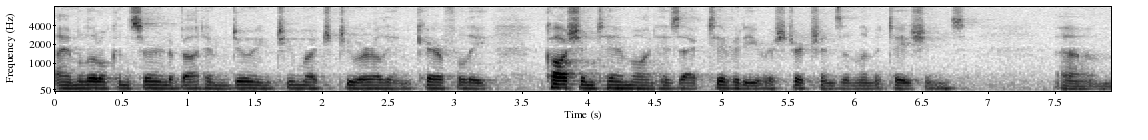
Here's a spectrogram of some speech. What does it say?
I am a little concerned about him doing too much too early and carefully cautioned him on his activity restrictions and limitations. Um,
